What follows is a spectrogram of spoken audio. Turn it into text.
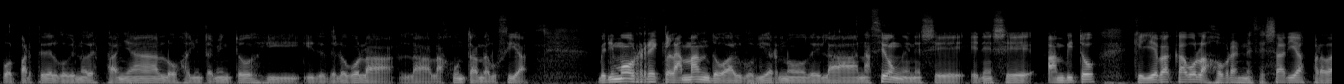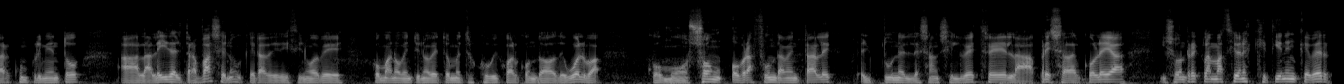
por parte del Gobierno de España, los ayuntamientos y, desde luego la, la Junta de Andalucía venimos reclamando al gobierno de la nación en ese, en ese ámbito que lleva a cabo las obras necesarias para dar cumplimiento a la ley del trasvase, ¿no? que era de 19,99 hectómetros cúbicos al condado de Huelva, como son obras fundamentales el túnel de San Silvestre, la presa de Alcolea, y son reclamaciones que tienen que ver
